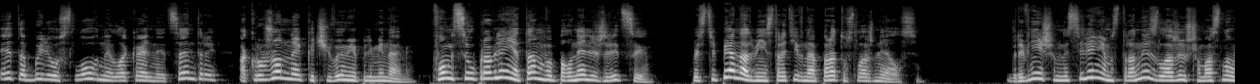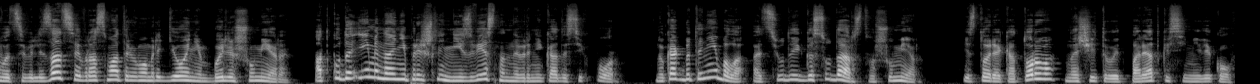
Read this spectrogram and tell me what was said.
Это были условные локальные центры, окруженные кочевыми племенами. Функции управления там выполняли жрецы. Постепенно административный аппарат усложнялся. Древнейшим населением страны, заложившим основы цивилизации в рассматриваемом регионе, были шумеры. Откуда именно они пришли, неизвестно наверняка до сих пор. Но как бы то ни было, отсюда и государство Шумер, история которого насчитывает порядка семи веков.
